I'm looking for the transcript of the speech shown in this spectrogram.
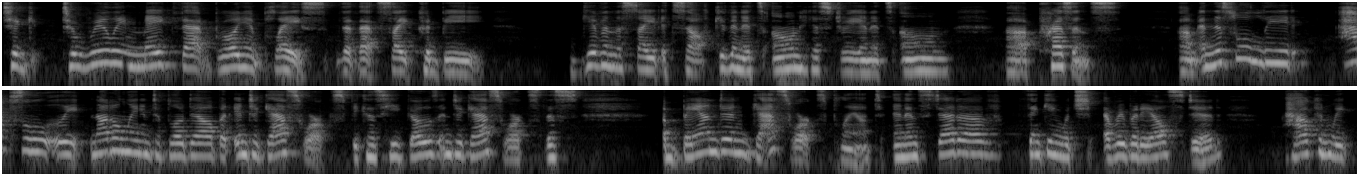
to to really make that brilliant place that that site could be. Given the site itself, given its own history and its own uh, presence. Um, and this will lead absolutely not only into Bloedel, but into gasworks, because he goes into gasworks, this abandoned gasworks plant. And instead of thinking, which everybody else did, how can we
